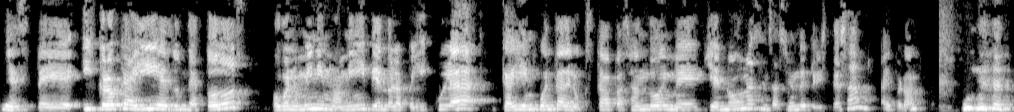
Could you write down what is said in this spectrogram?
Este, y creo que ahí es donde a todos, o bueno, mínimo a mí, viendo la película, caí en cuenta de lo que estaba pasando y me llenó una sensación de tristeza, ay, perdón,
